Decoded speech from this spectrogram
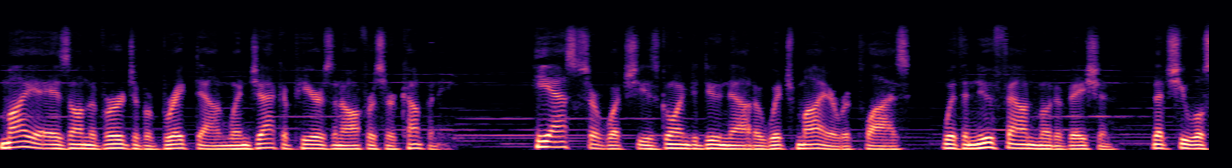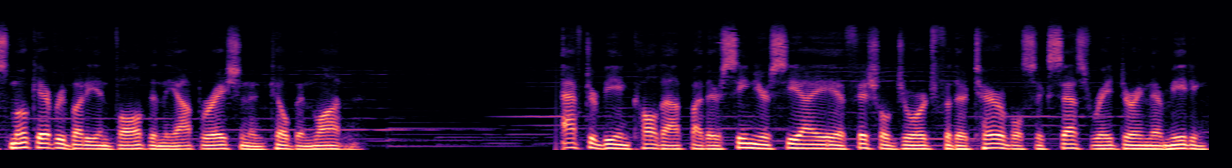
Maya is on the verge of a breakdown when Jack appears and offers her company. He asks her what she is going to do now to which Maya replies, with a newfound motivation, that she will smoke everybody involved in the operation and kill bin Laden. After being called out by their senior CIA official George for their terrible success rate during their meeting,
